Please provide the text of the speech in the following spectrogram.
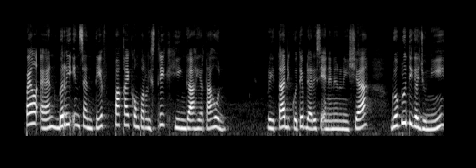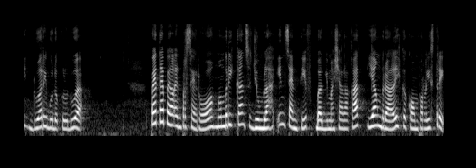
PLN beri insentif pakai kompor listrik hingga akhir tahun. Berita dikutip dari CNN Indonesia 23 Juni 2022. PT PLN Persero memberikan sejumlah insentif bagi masyarakat yang beralih ke kompor listrik.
